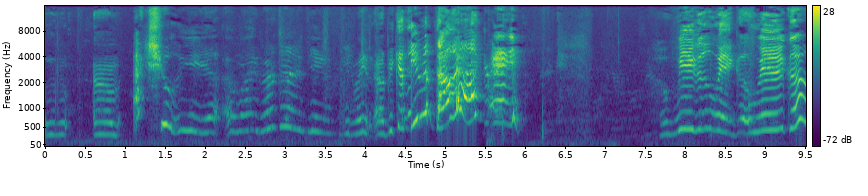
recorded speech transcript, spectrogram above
um, actually, uh, my birthday is right now because he was so hungry. Wiggle, wiggle, wiggle,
